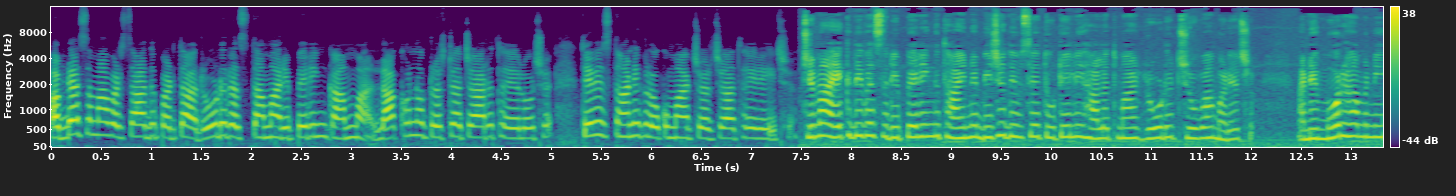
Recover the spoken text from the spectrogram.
અબડાસામાં વરસાદ પડતા રોડ રસ્તામાં રિપેરિંગ કામમાં લાખોનો ભ્રષ્ટાચાર થયેલો છે. તેવી સ્થાનિક લોકોમાં ચર્ચા થઈ રહી છે. જેમાં એક દિવસ રિપેરિંગ થઈને બીજે દિવસે તૂટેલી હાલતમાં રોડ જોવા મળે છે અને મોરહમની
